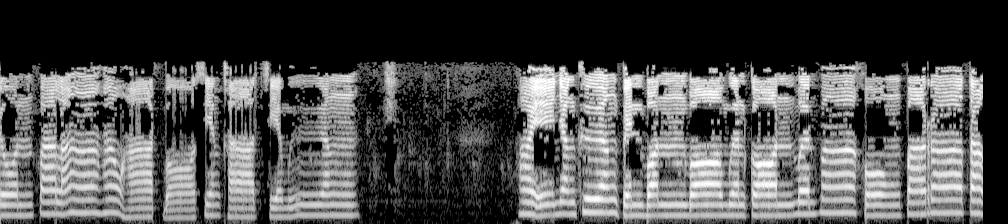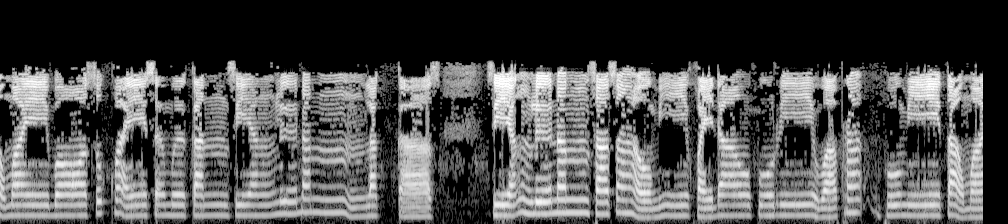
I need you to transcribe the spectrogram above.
จรปาลาห้าวหาดบ่อเสียงขาดเสียเมืองให้ยังเครื่องเป็นบอนบ่อเหมือนก่อนเหมือนมาคงปาราเต้าใหม่บ่อสุขไข่เสมอกันเสียงลือนั้นลักกาส เสียงลือนั้นซาเศร้ามีไข่ดาวปุรีว่าพระผู้มีเต้าใหม่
